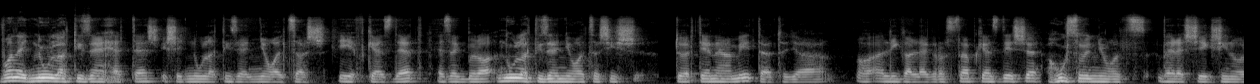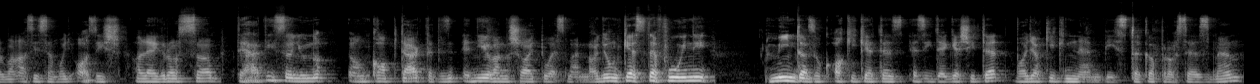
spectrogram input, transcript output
van egy 0-17-es és egy 0-18-as évkezdet. Ezekből a 0-18-as is történelmi, tehát hogy a, a liga legrosszabb kezdése. A 28 vereség zsinórban azt hiszem, hogy az is a legrosszabb. Tehát iszonyúan kapták, tehát ez, nyilván a sajtó ezt már nagyon kezdte fújni, mindazok, akiket ez, ez idegesített, vagy akik nem bíztak a processzben,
